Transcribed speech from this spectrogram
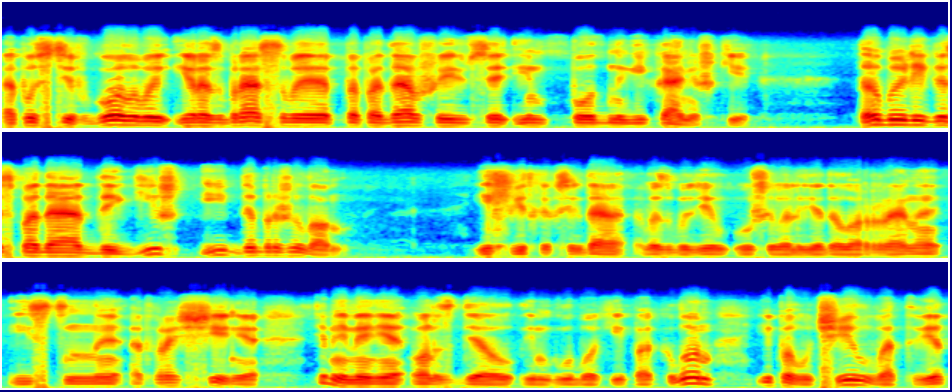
опустив головы и разбрасывая попадавшиеся им под ноги камешки — то были господа Дегиш и Доброжелон. Их вид, как всегда, возбудил у шевалье де Лоррена истинное отвращение. Тем не менее, он сделал им глубокий поклон и получил в ответ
